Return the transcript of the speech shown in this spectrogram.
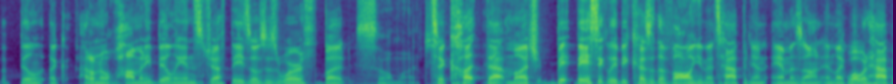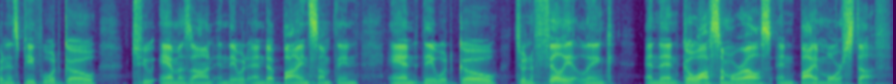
a bill like I don't know how many billions Jeff Bezos is worth, but So much. to cut that much, ba- basically because of the volume that's happening on Amazon, and like what would happen is people would go to Amazon and they would end up buying something, and they would go to an affiliate link and then go off somewhere else and buy more stuff,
